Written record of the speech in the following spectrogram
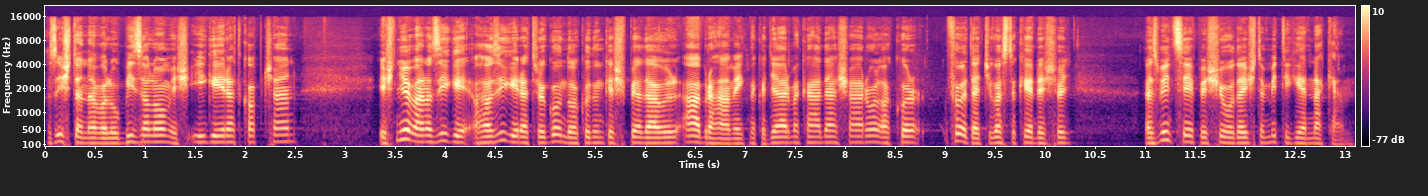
az Istennel való bizalom és ígéret kapcsán, és nyilván az ígé, ha az ígéretről gondolkodunk, és például Ábraháméknak a gyermekáldásáról, akkor föltetjük azt a kérdést, hogy ez mind szép és jó, de Isten mit ígér nekem?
